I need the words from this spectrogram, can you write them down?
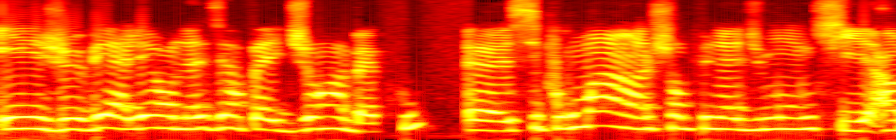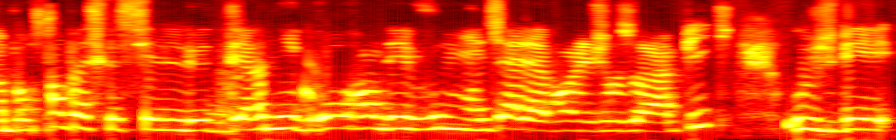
Et je vais aller en Azerbaïdjan à Bakou. Euh, c'est pour moi un championnat du monde qui est important parce que c'est le dernier gros rendez-vous mondial avant les Jeux Olympiques où je vais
